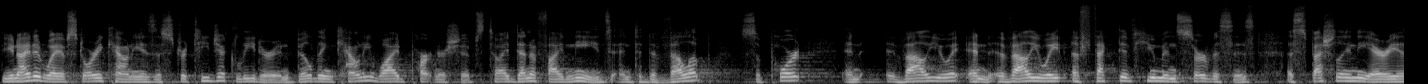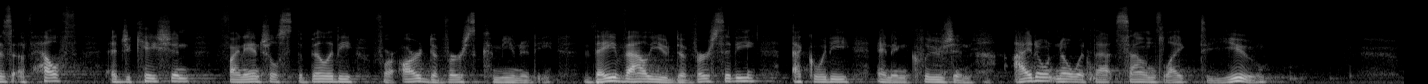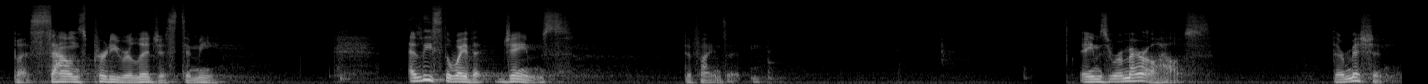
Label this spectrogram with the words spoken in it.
The United Way of Story County is a strategic leader in building county-wide partnerships to identify needs and to develop, support, and evaluate, and evaluate effective human services, especially in the areas of health, education, financial stability for our diverse community. They value diversity, equity, and inclusion. I don't know what that sounds like to you but sounds pretty religious to me. At least the way that James defines it. Ames Romero House, their mission.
